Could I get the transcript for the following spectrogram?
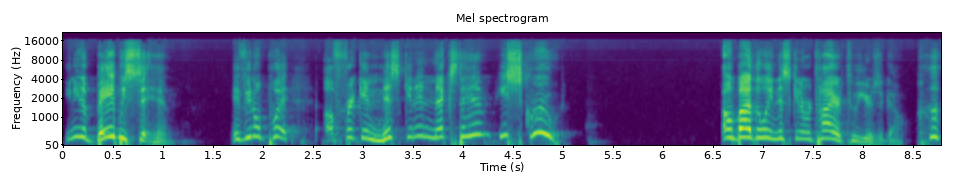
you need to babysit him. If you don't put a freaking Niskanen next to him, he's screwed. Oh, by the way, Niskanen retired two years ago.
